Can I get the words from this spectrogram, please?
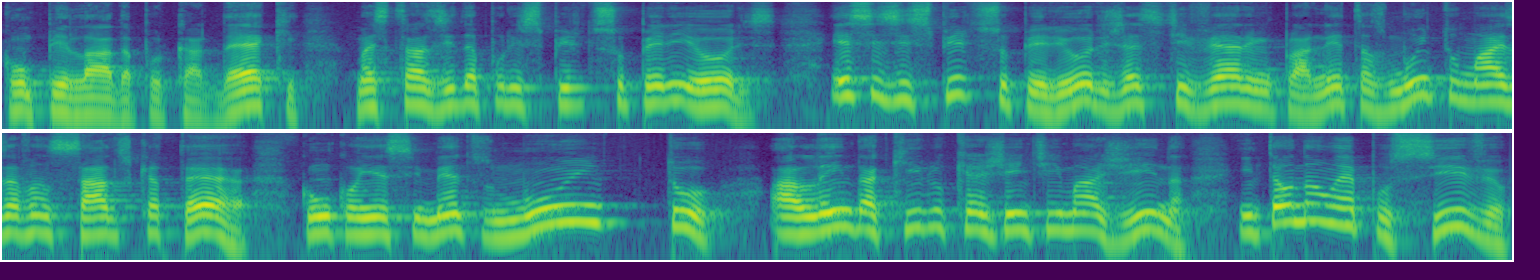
compilada por Kardec, mas trazida por espíritos superiores. Esses espíritos superiores já estiveram em planetas muito mais avançados que a Terra, com conhecimentos muito além daquilo que a gente imagina. Então não é possível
